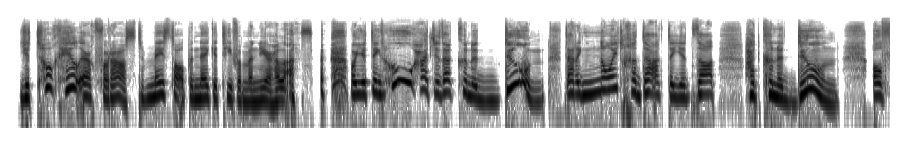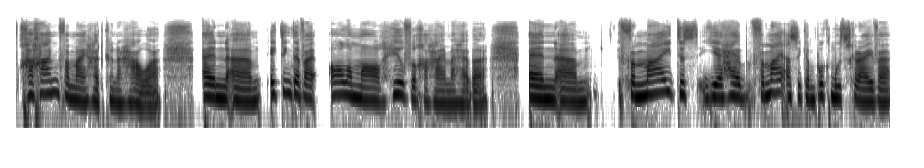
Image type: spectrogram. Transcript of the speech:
je toch heel erg verrast. Meestal op een negatieve manier, helaas. Waar je denkt, hoe had je dat kunnen doen? Dat ik nooit gedacht dat je dat had kunnen doen. Of geheim van mij had kunnen houden. En um, ik denk dat wij allemaal heel veel geheimen hebben. En um, voor mij, dus je hebt, voor mij, als ik een boek moet schrijven,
